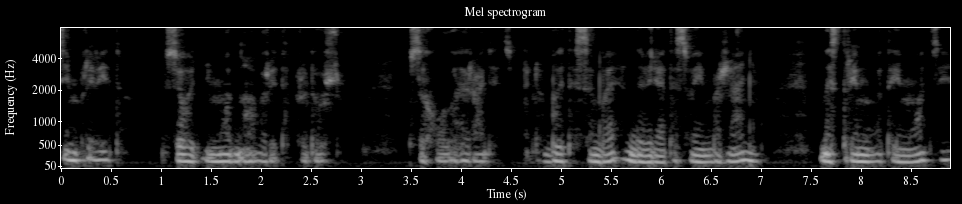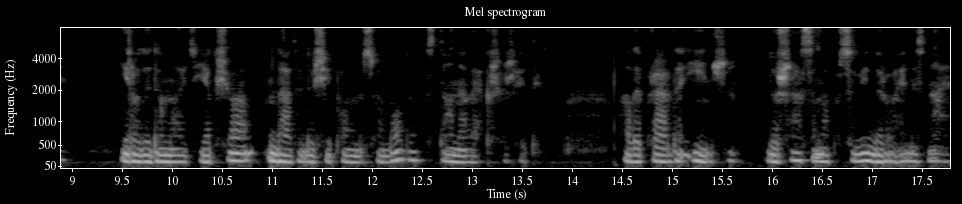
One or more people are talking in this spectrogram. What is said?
Всім привіт! Сьогодні модно говорити про душу. Психологи радять любити себе, довіряти своїм бажанням, не стримувати емоції. І люди думають, якщо дати душі повну свободу, стане легше жити. Але правда інша. Душа сама по собі дороги не знає.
